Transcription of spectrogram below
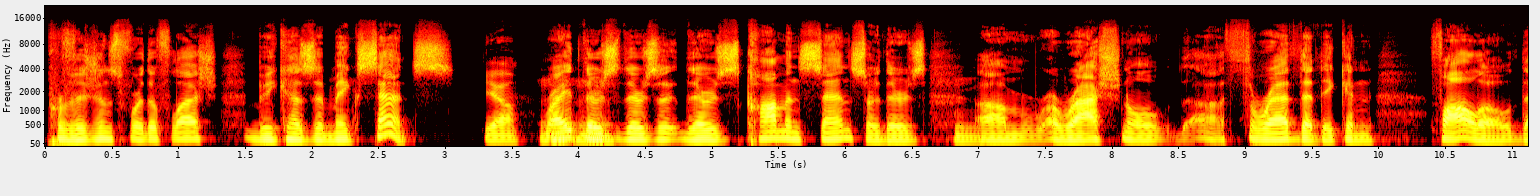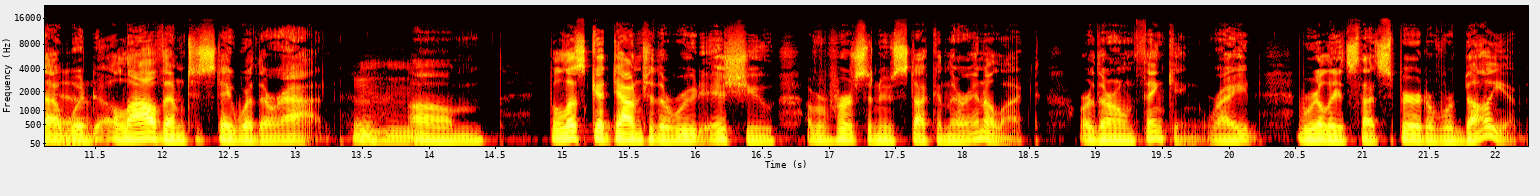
provisions for the flesh because it makes sense. Yeah. Right. Mm-hmm. There's there's a, there's common sense or there's mm-hmm. um, a rational uh, thread that they can follow that yeah. would allow them to stay where they're at. Mm-hmm. Um, but let's get down to the root issue of a person who's stuck in their intellect or their own thinking. Right. Really, it's that spirit of rebellion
